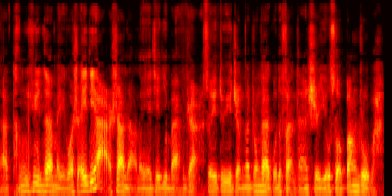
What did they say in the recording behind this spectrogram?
啊。腾讯在美国是 ADR 上涨的，也接近百分之二，所以对于整个中概股的反弹是有所帮助吧。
